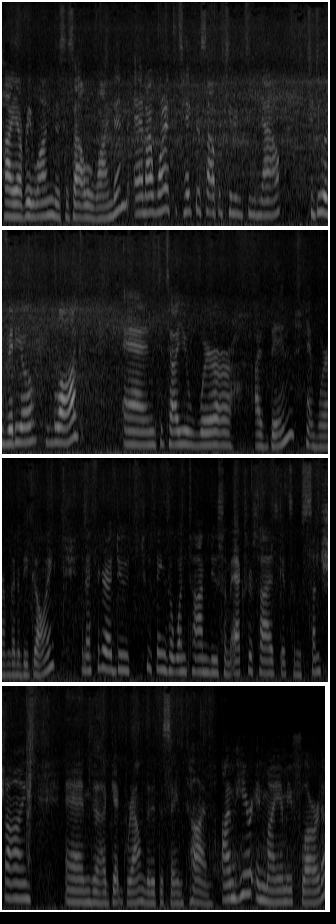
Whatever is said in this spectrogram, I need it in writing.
Hi everyone, this is Alba Weinman and I wanted to take this opportunity now to do a video blog and to tell you where I've been and where I'm going to be going. And I figured I'd do two things at one time, do some exercise, get some sunshine, and uh, get grounded at the same time. I'm here in Miami, Florida,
